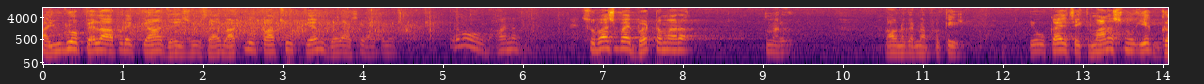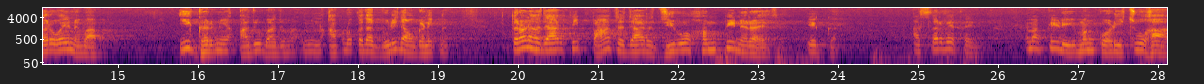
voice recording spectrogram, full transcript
આ યુગો પહેલાં આપણે ક્યાં જઈશું સાહેબ? આટલું પાછું કેમ જવાશે આપણે? બહુ આનંદ. સુભાષભાઈ ભટ્ટ અમારા અમારા ભાવનગરના ફકીર, એવું કહે છે કે માણસનું એક ઘર હોય ને બાપ એ ઘરની આજુબાજુમાં આંકડો કદાચ ભૂલી જાઉં ગણિતને, ત્રણ હજારથી પાંચ હજાર જીવો હંપીને રહે છે, એક ઘર. આ સર્વે થયેલું. એમાં કીડી, મંકોડી, ચૂહા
